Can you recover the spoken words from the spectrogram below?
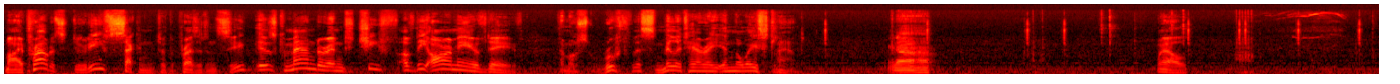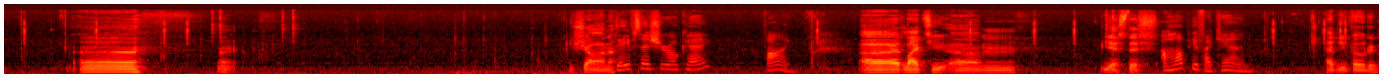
My proudest duty, second to the presidency, is Commander and Chief of the Army of Dave, the most ruthless military in the wasteland. Uh-huh. Well, Uh, alright. Shauna. Dave says you're okay? Fine. Uh, I'd like to, um, yes, this. I'll help you if I can. Have you voted?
